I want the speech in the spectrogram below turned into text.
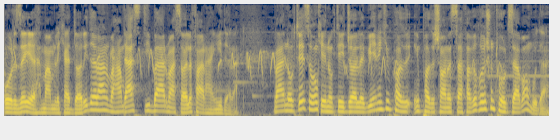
ارزه مملکت داری دارن و هم دستی بر مسائل فرهنگی دارن. و نکته سوم که نکته جالبیه اینه که این پادشاهان صفوی خودشون ترک زبان بودن.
